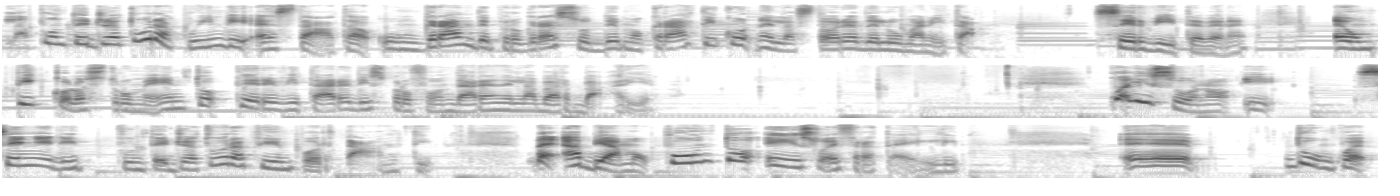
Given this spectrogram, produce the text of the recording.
La punteggiatura quindi è stata un grande progresso democratico nella storia dell'umanità. Servitevene, è un piccolo strumento per evitare di sprofondare nella barbarie. Quali sono i segni di punteggiatura più importanti? Beh, abbiamo punto e i suoi fratelli. Eh, dunque,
